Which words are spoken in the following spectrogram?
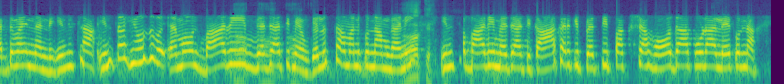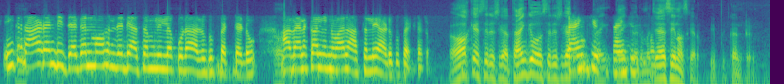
అర్థమైందండి. ఇంత ఇంత హ్యూజ్ అమౌంట్ భారీ మెజార్టీ మేము గెలుస్తాం అనుకున్నాం గానీ. ఇంత భారీ మెజార్టీకి ఆఖరికి ప్రతిపక్ష హోదా కూడా లేకుండా ఇంకా రాడండి జగన్మోహన్ రెడ్డి అసెంబ్లీలో కూడా అడుగు పెట్టడు. ఆ వెనకాల ఉన్న వాళ్ళు అసలే అడుగు పెట్టరు. ఓకే శిరీష్ గారు. థ్యాంక్ యూ శిరీష్ గారు. వెరీ మచ్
